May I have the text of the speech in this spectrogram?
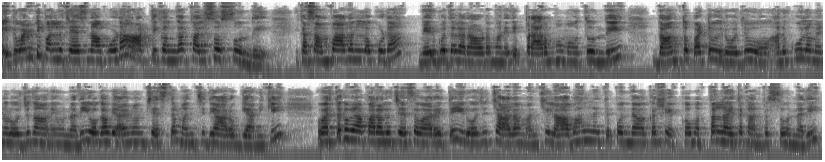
ఎటువంటి పనులు చేసినా కూడా ఆర్థికంగా కలిసి వస్తుంది ఇక సంపాదనలో కూడా మెరుగుదల రావడం అనేది ప్రారంభమవుతుంది. దాంతోపాటు ఈరోజు అనుకూలమైన రోజుగానే ఉన్నది. యోగా వ్యాయామం చేస్తే మంచిది ఆరోగ్యానికి. వర్తక వ్యాపారాలు చేసేవారైతే ఈ రోజు చాలా మంచి లాభాలను అయితే పొందే అవకాశం ఎక్కువ మొత్తంలో అయితే కనిపిస్తూ ఉన్నది.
